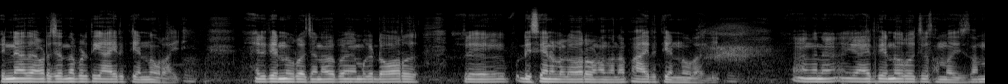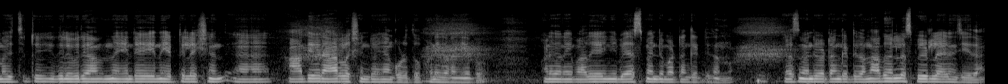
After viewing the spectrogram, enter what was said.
പിന്നെ അത് അവിടെ ചെന്നപ്പോഴത്തേക്ക് ആയിരത്തി എണ്ണൂറായി ആയിരത്തി എണ്ണൂറ് വെച്ചാണ്. അതിപ്പോൾ നമുക്ക് ഡോറ് ഒരു ഡിസൈനുള്ള ഡോർ വേണമെന്ന് പറഞ്ഞാൽ അപ്പോൾ ആയിരത്തി എണ്ണൂറാക്കി അങ്ങനെ ഈ ആയിരത്തി എണ്ണൂറ് വെച്ച് സമ്മതിച്ചു. സമ്മതിച്ചിട്ട് ഒരു അന്ന് എന്റെ കയ്യിൽ നിന്ന് എട്ട് ലക്ഷം ആദ്യം ഒരു ആറ് ലക്ഷം രൂപ ഞാൻ കൊടുത്തു പണി തുടങ്ങിയപ്പോൾ. പണി തുടങ്ങിയപ്പോൾ അത് കഴിഞ്ഞ് ബേസ്മെന്റ് മട്ടം കെട്ടി തന്നു. ബേസ്മെന്റ് മട്ടം കെട്ടി തന്നു. അത് നല്ല സ്പീഡിലായിരുന്നു ചെയ്തത്.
